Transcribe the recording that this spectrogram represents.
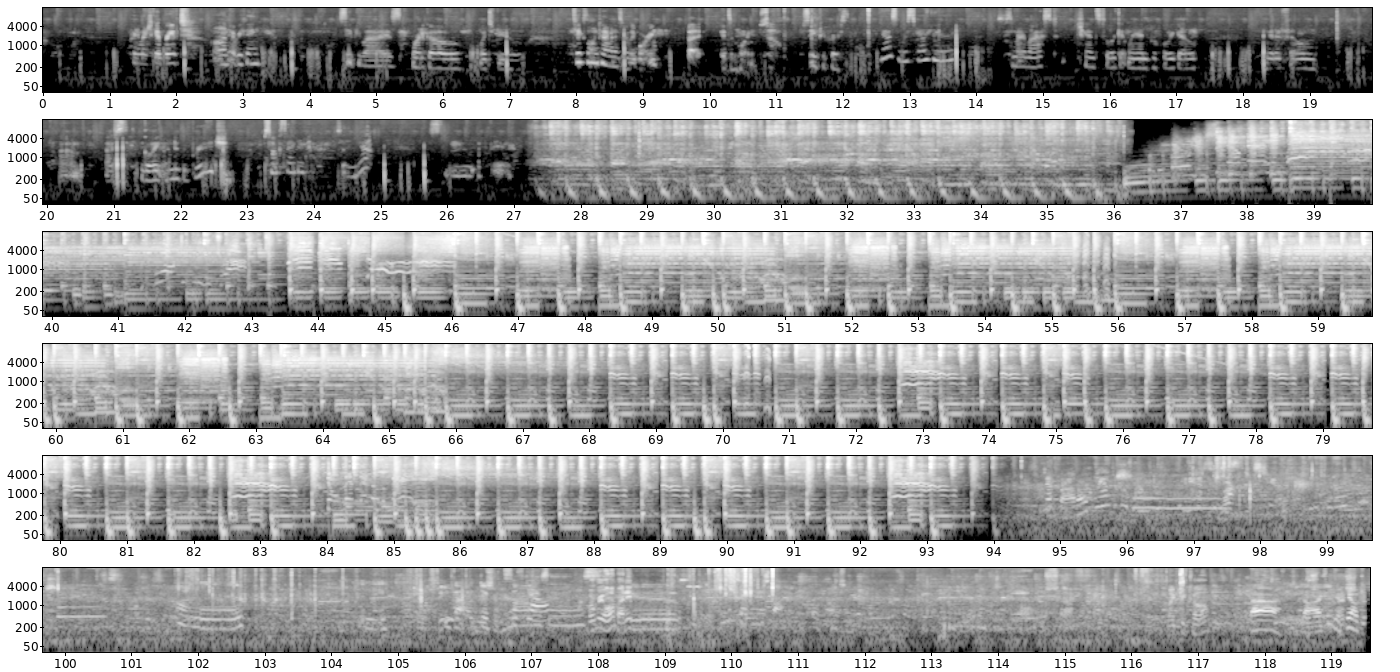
pretty much get briefed on everything, safety wise, where to go, what to do. It takes a long time and it's really boring, but it's important. So safety first. Yeah, so we're still here. This is my last chance to look at land before we go. I'm gonna film going under the bridge. I'm so excited. So yeah, You got different sizes. Whatever you want, buddy. Am I too tall? Uh, no, I think you're okay.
